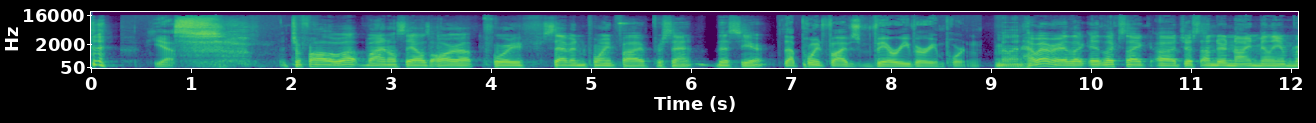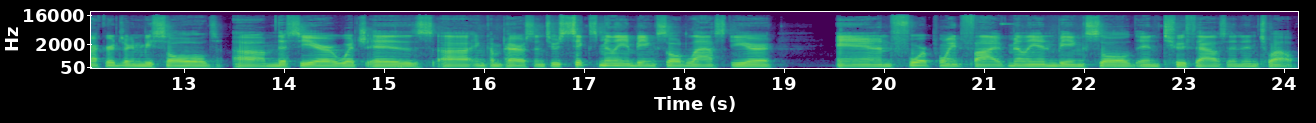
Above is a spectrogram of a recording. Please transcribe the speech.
Yes. to follow up, vinyl sales are up 47.5% this year. That point five is very, very important. Million. However, it, look, it looks like uh, just under 9 million records are going to be sold um, this year, which is uh, in comparison to 6 million being sold last year and 4.5 million being sold in 2012.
